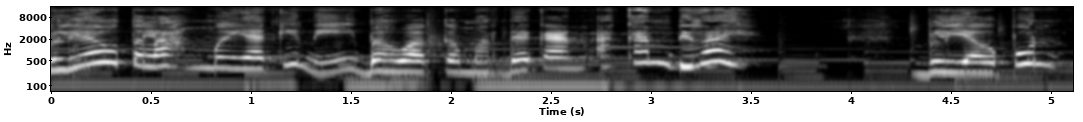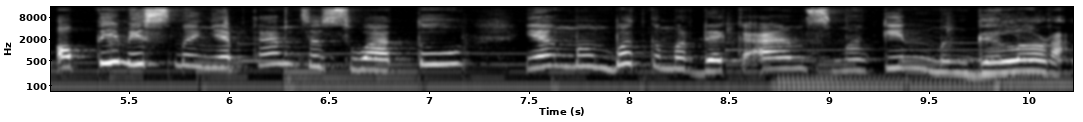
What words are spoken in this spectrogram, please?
beliau telah meyakini bahwa kemerdekaan akan diraih Beliau pun optimis menyiapkan sesuatu yang membuat kemerdekaan semakin menggelora.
